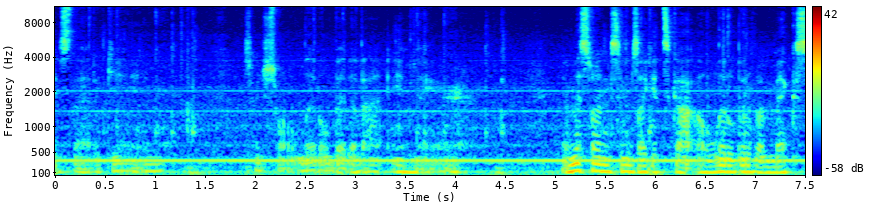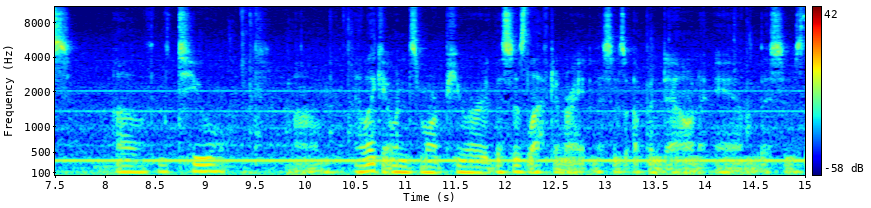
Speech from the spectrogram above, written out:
Close that again. So I just want a little bit of that in there. And this one seems like it's got a little bit of a mix of the two. Um, I like it when it's more pure. This is left and right, this is up and down, and this is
